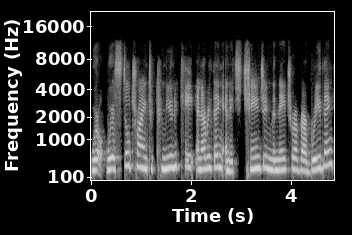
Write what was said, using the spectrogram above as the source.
We're we're still trying to communicate and everything and it's changing the nature of our breathing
